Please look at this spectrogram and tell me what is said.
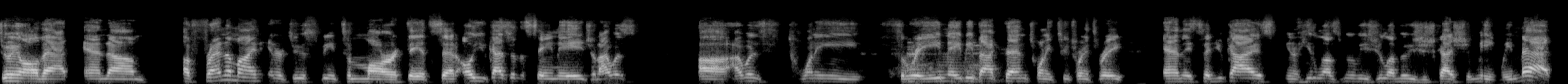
doing all that. And um, a friend of mine introduced me to Mark. They had said, "Oh, you guys are the same age," and I was uh, I was 23 maybe back then, 22, 23. And they said, "You guys, you know, he loves movies. You love movies. You guys should meet." We met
